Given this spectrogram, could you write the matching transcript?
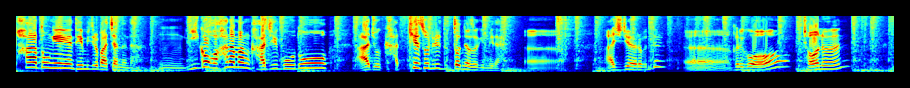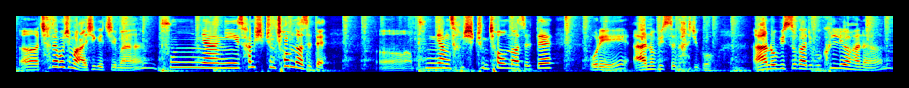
파동의 데미지를 받지 않는다. 음, 이거 하나만 가지고도 아주 갓캐 소리를 듣던 녀석입니다. 어, 아시죠 여러분들? 어, 그리고 저는 어, 찾아보시면 아시겠지만 풍량이 30층 처음 나왔을 때 어, 풍량 30층 처음 나왔을 때 우리 아누비스 가지고 아누비스 가지고 클리어하는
